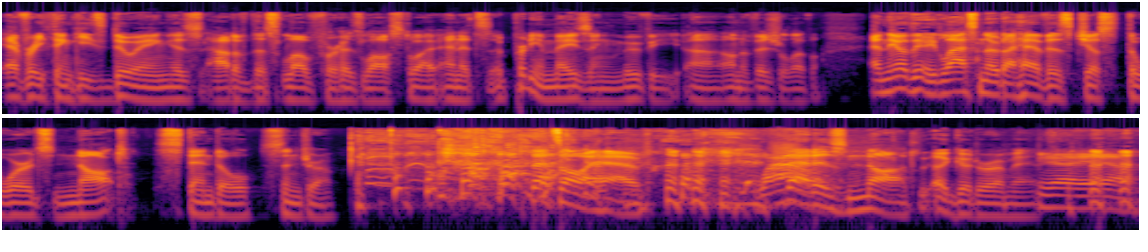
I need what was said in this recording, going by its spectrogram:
everything he's doing is out of this love for his lost wife, and it's a pretty amazing movie uh, on a visual level. And the other last note I have is just the words "not Stendhal syndrome." That's all I have. Wow. that is not a good romance. Yeah, yeah. yeah.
